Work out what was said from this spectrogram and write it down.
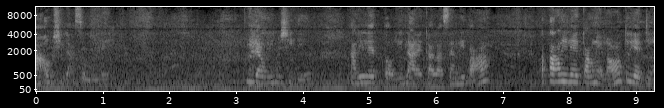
9အုပ်ရှိတာစင်ဒီလေးဒီရောင်လေးမရှိသေးဘူးဒါလေးလည်းတော်လေးလာတဲ့ color ဆန်လေးပါအသားလေးလည်းကောင်းတယ်နော်သူ့ရဲ့ဒီ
